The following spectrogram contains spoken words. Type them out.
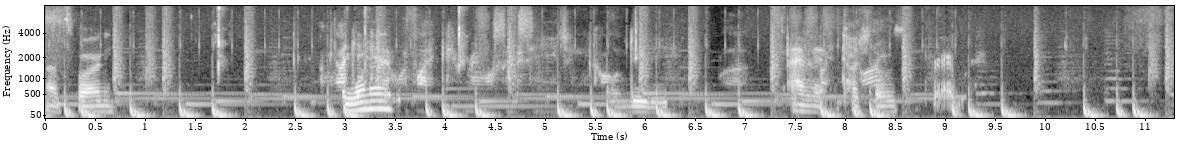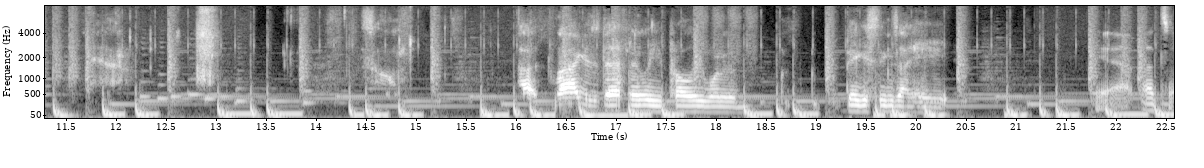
That's funny. I mean, I can wanna- get with like Rainbow Six Siege and Call of Duty, but I haven't touched those forever. Lag is definitely probably one of the biggest things I hate. Yeah, that's a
